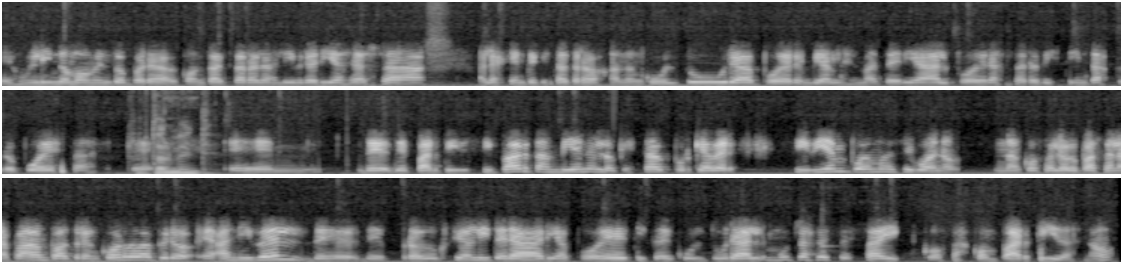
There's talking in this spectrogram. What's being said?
es un lindo momento para contactar a las librerías de allá, a la gente que está trabajando en cultura, poder enviarles el material, poder hacer distintas propuestas. Este, Totalmente. Em, de, participar también en lo que está, porque a ver, si bien podemos decir, bueno, una cosa es lo que pasa en La Pampa, otra en Córdoba, pero eh, a nivel de, producción literaria, poética y cultural, muchas veces hay cosas compartidas, ¿no?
